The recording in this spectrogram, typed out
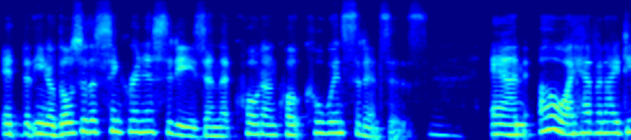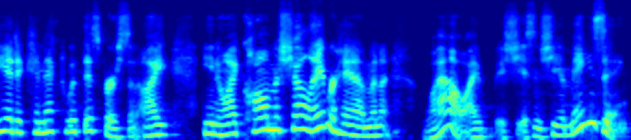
it you know those are the synchronicities and the quote unquote coincidences mm. And oh i have an idea to connect with this person. I you know i call michelle abraham and I, wow i she, isn't she amazing?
